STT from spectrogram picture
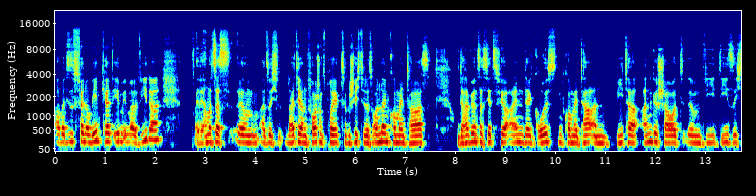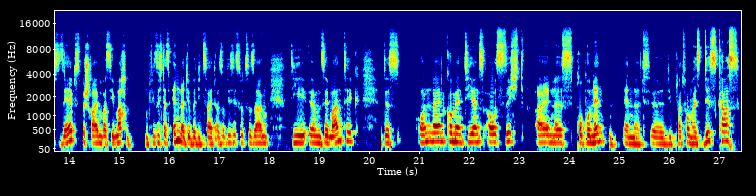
aber dieses Phänomen kehrt eben immer wieder. Wir haben uns das, ähm, also ich leite ja ein Forschungsprojekt zur Geschichte des Online-Kommentars und da haben wir uns das jetzt für einen der größten Kommentaranbieter angeschaut, ähm, wie die sich selbst beschreiben, was sie machen und wie sich das ändert über die Zeit. Also wie sich sozusagen die ähm, Semantik des Online-Kommentierens aus Sicht eines Proponenten ändert. Äh, die Plattform heißt Discuss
